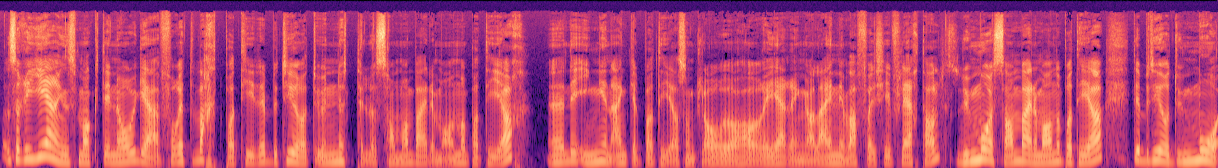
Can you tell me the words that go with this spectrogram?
Altså Regjeringsmakt i Norge for ethvert parti det betyr at du er nødt til å samarbeide med andre partier. Eh, det er ingen enkeltpartier som klarer å ha regjering alene, i hvert fall ikke i flertall. Så Du må samarbeide med andre partier. Det betyr at du må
